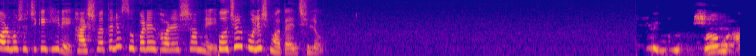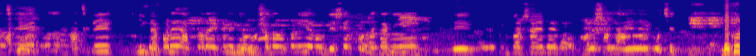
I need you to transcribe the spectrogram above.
কর্মসূচিকে ঘিরে হাসপাতালের সুপারের ঘরের সামনে প্রচুর পুলিশ মোতায়েন ছিল। আজকে কি ব্যাপারে আপনারা এখানে জনসাধারণকে নিয়ে এবং দেশের পতাকা নিয়ে ইকবাল সাহেবের ঘরের সামনে আন্দোলন করছেন? দেখুন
